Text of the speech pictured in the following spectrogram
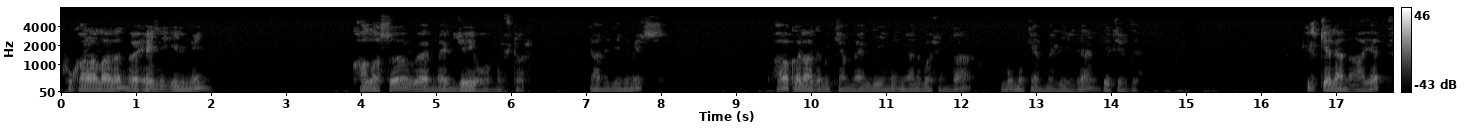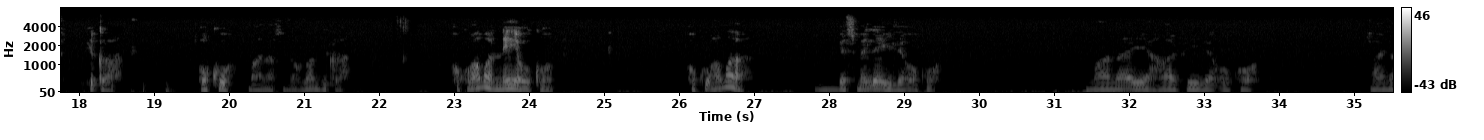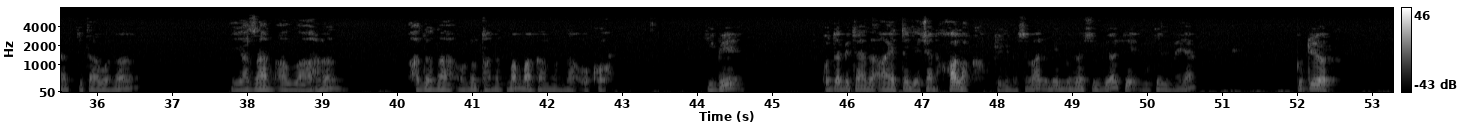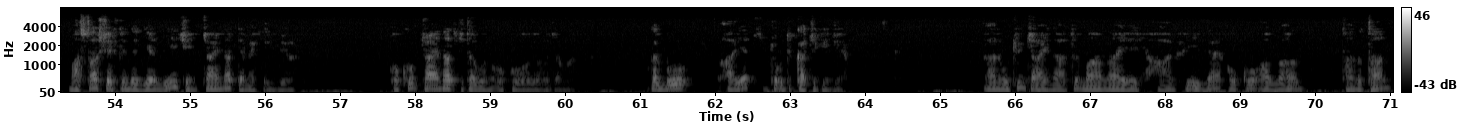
fukaraların ve ehli ilmin kalası ve melceği olmuştur. Yani dinimiz harikulade mükemmelliğinin yanı başında bu mükemmelliği de getirdi. İlk gelen ayet ikra. Oku manasında olan ikra. Oku ama neyi oku? Oku ama besmele ile oku. Manayı harfiyle oku. Kainat kitabını yazan Allah'ın adına onu tanıtma makamında oku gibi o da bir tane de ayette geçen halak kelimesi var. Bir müfessir diyor ki bu kelimeye bu diyor mastar şeklinde geldiği için kainat demektir diyor. Oku, kainat kitabını oku oluyor o zaman. Fakat bu ayet çok dikkat çekici. Yani bütün kainatı manayı harfiyle oku Allah'ın tanıtan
